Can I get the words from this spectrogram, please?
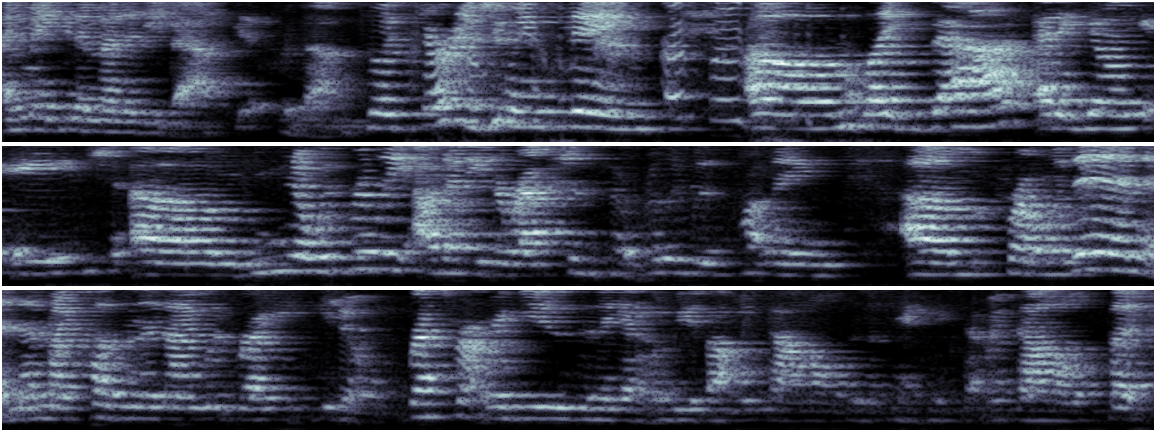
I'd make an amenity basket for them. So I started doing things so um, like that at a young age, um, you know, with really out any direction. So it really was coming um, from within. And then my cousin and I would write, you know, restaurant reviews, and again, it would be about McDonald's and the pancakes at McDonald's. But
